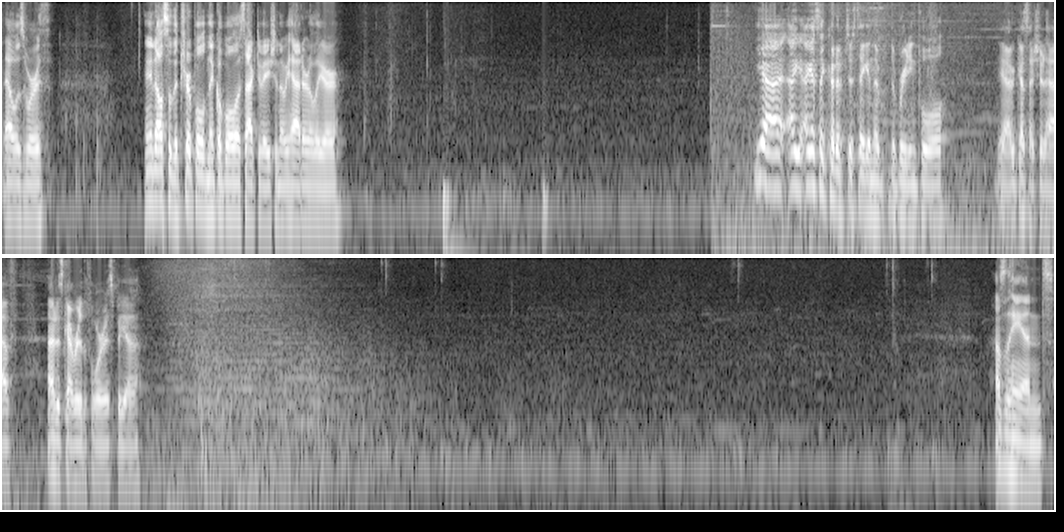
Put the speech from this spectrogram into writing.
That was worth. And also the triple Nicol activation that we had earlier. Yeah, I, I guess I could have just taken the, the breeding pool. Yeah, I guess I should have. I just got rid of the forest, but yeah. How's the hand?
